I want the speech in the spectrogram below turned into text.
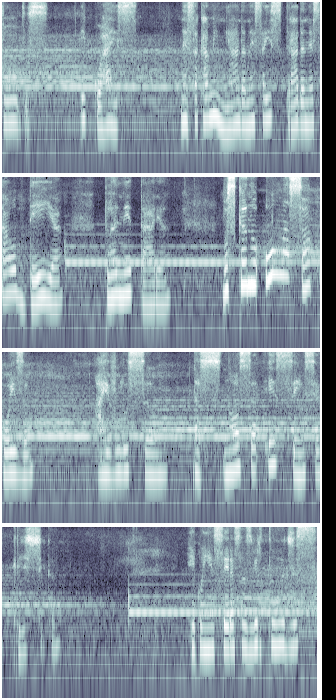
todos iguais nessa caminhada, nessa estrada, nessa aldeia planetária, buscando uma só coisa: a evolução da nossa essência crística. Reconhecer essas virtudes,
